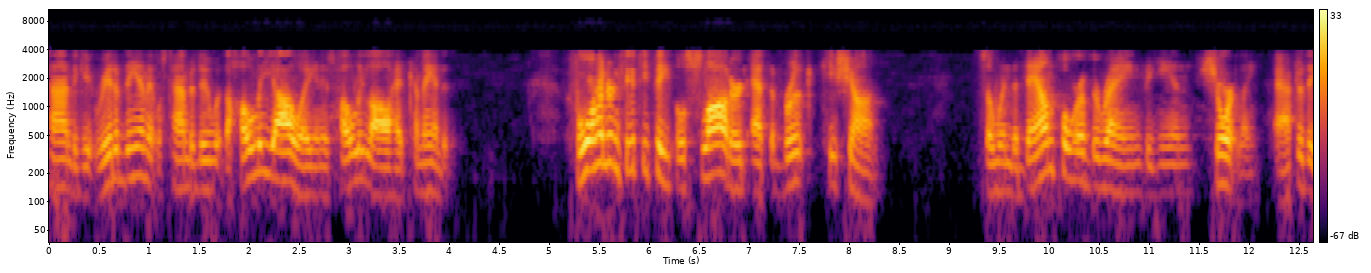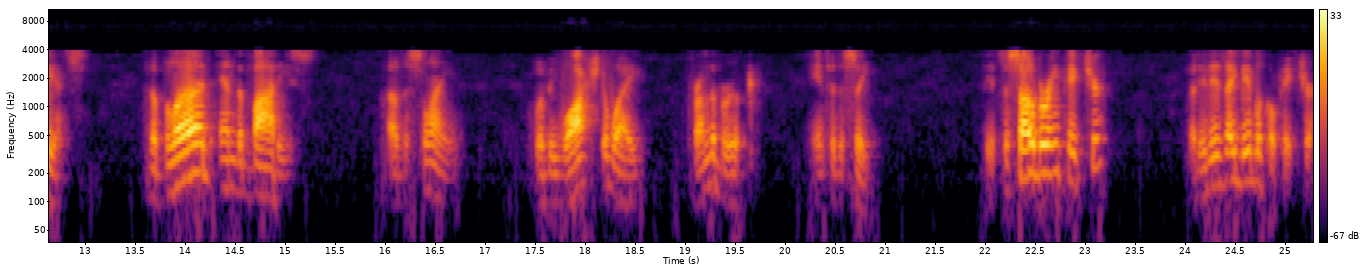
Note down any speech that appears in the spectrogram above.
time to get rid of them. It was time to do what the holy Yahweh and His holy law had commanded. 450 people slaughtered at the brook Kishon. So when the downpour of the rain began shortly after this, the blood and the bodies of the slain would be washed away from the brook into the sea. It's a sobering picture, but it is a biblical picture,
